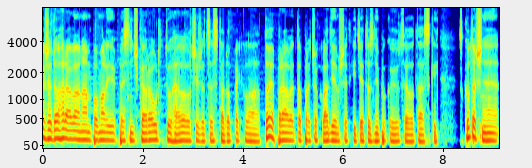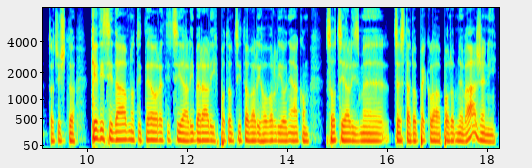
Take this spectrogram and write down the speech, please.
Takže dohráva nám pomaly pesnička Road to Hell, čiže cesta do pekla. To je práve to, prečo kladiem všetky tieto znepokojujúce otázky. Skutočne, totiž to, kedysi dávno tí teoretici a liberáli ich potom citovali, hovorili o nejakom socializme, cesta do pekla a podobne vážený.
